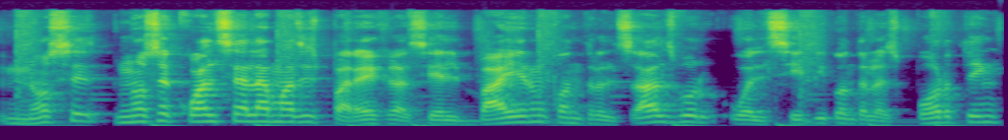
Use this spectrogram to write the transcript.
No sé, no sé cuál sea la más dispareja, si el Bayern contra el Salzburg o el City contra el Sporting.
